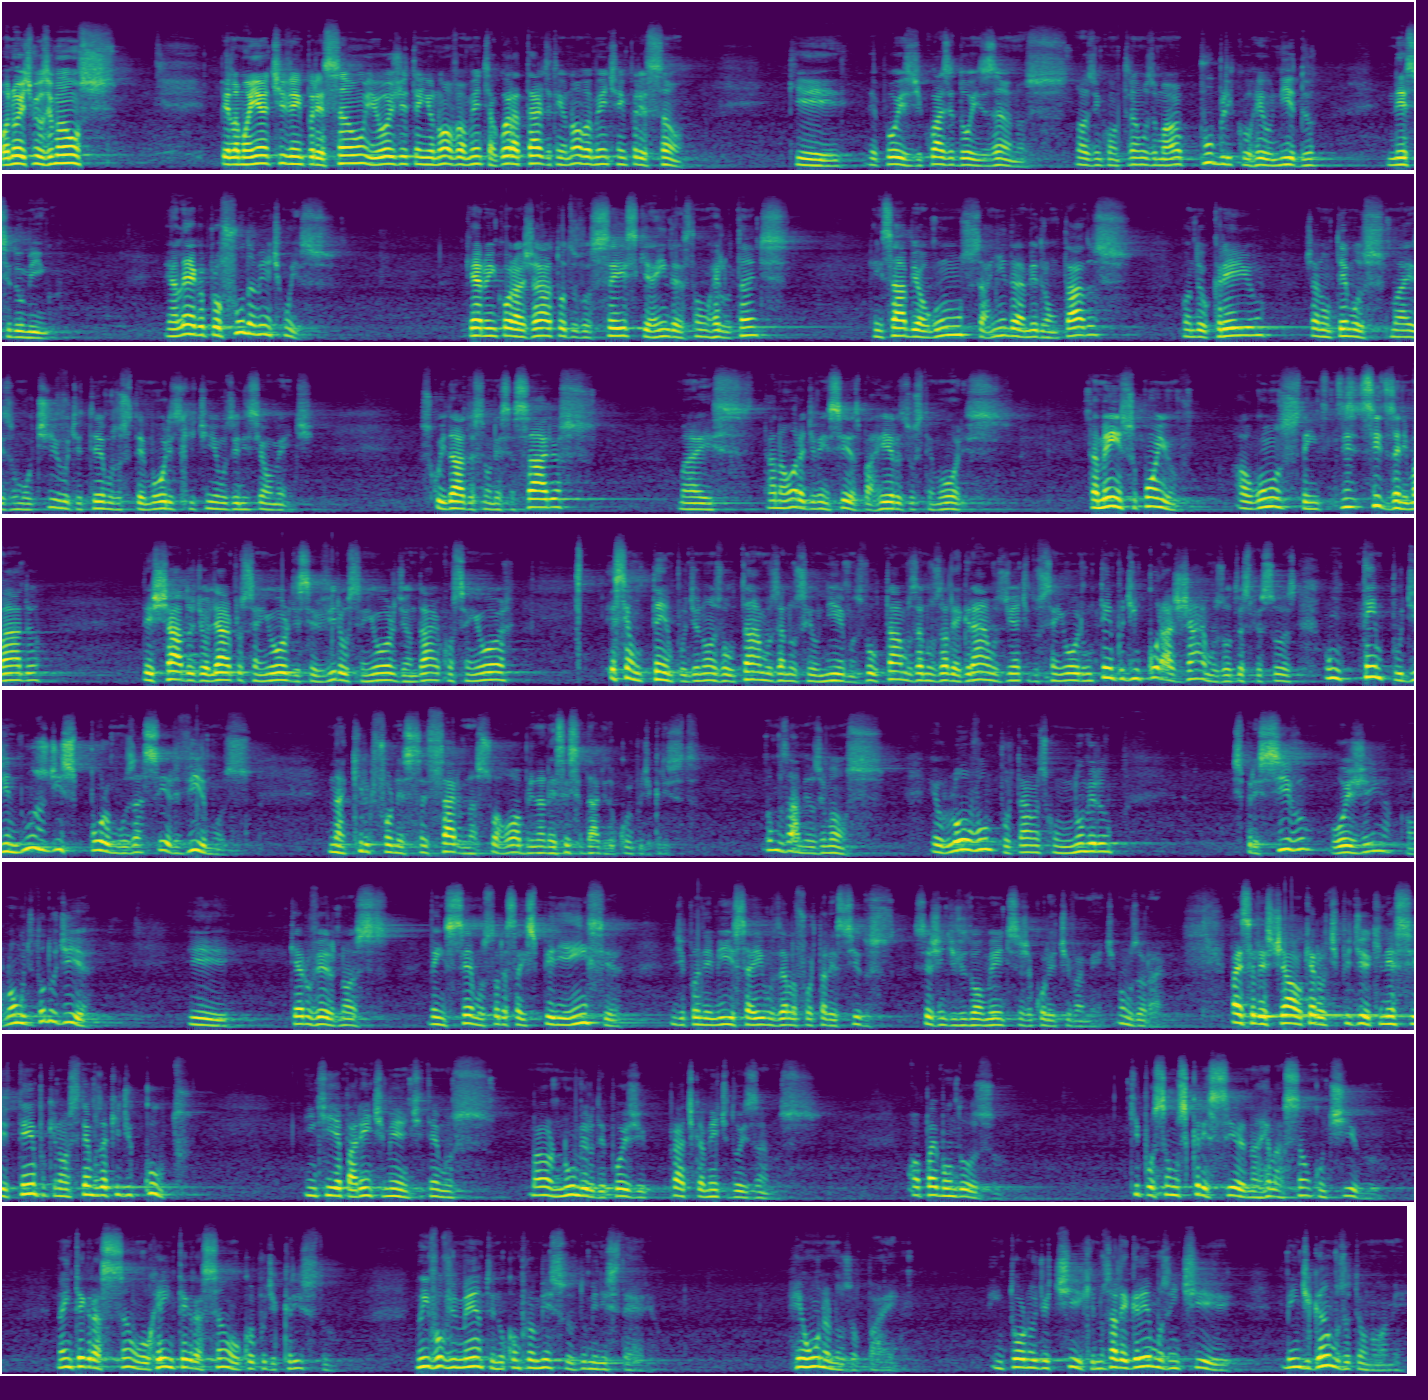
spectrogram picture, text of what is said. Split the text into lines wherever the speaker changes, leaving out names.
Boa noite, meus irmãos. Pela manhã tive a impressão e hoje tenho novamente, agora à tarde tenho novamente a impressão que depois de quase dois anos nós encontramos o maior público reunido nesse domingo. Me alegro profundamente com isso. Quero encorajar todos vocês que ainda estão relutantes, quem sabe alguns ainda amedrontados, quando eu creio já não temos mais o motivo de termos os temores que tínhamos inicialmente. Os cuidados são necessários, mas está na hora de vencer as barreiras dos temores. Também suponho alguns têm se desanimado, deixado de olhar para o Senhor, de servir ao Senhor, de andar com o Senhor esse é um tempo de nós voltarmos a nos reunirmos, voltarmos a nos alegrarmos diante do Senhor, um tempo de encorajarmos outras pessoas, um tempo de nos dispormos a servirmos naquilo que for necessário na sua obra e na necessidade do corpo de Cristo. Vamos lá, meus irmãos. Eu louvo por estarmos com um número expressivo hoje, ao longo de todo o dia. E quero ver nós vencermos toda essa experiência de pandemia e saímos dela fortalecidos, seja individualmente, seja coletivamente. Vamos orar. Pai Celestial, quero te pedir que nesse tempo que nós temos aqui de culto, em que aparentemente temos maior número depois de praticamente dois anos, ó Pai bondoso, que possamos crescer na relação contigo, na integração ou reintegração ao corpo de Cristo, no envolvimento e no compromisso do ministério. Reúna-nos, ó oh Pai, em torno de Ti, que nos alegremos em Ti, bendigamos o Teu nome.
